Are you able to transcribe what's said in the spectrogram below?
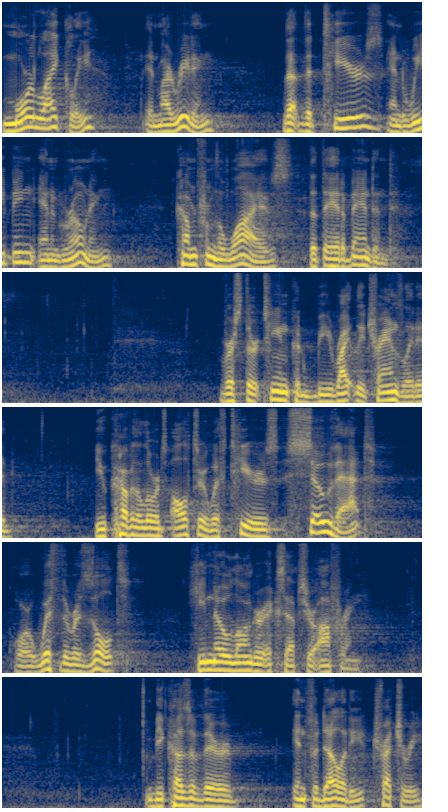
more likely, in my reading, that the tears and weeping and groaning come from the wives that they had abandoned. Verse 13 could be rightly translated You cover the Lord's altar with tears so that, or with the result, he no longer accepts your offering. Because of their infidelity, treachery,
